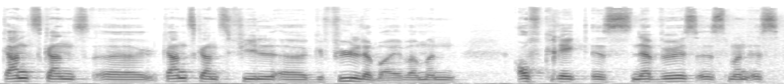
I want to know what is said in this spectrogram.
ganz, ganz, äh, ganz, ganz viel äh, Gefühl dabei, weil man aufgeregt ist, nervös ist, man ist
